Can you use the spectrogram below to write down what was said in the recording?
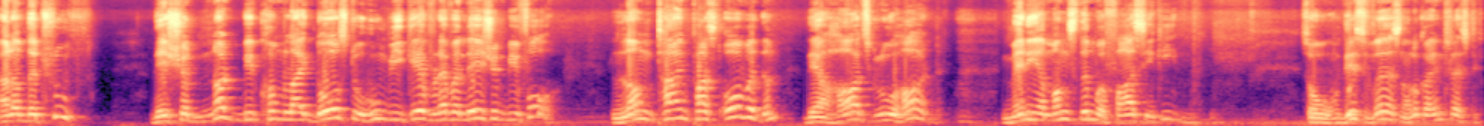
and of the truth. They should not become like those to whom we gave revelation before. Long time passed over them, their hearts grew hard. Many amongst them were fasiqeen. So this verse, now look how interesting.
